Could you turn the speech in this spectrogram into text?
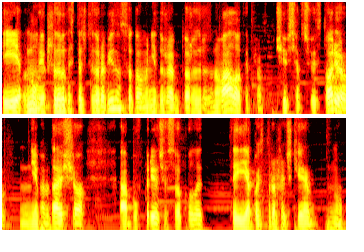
І ну, якщо дивитися точки зору бізнесу, то мені дуже теж зрезонувало, ти вчився в цю історію. Я пам'ятаю, що був період часу, коли ти якось трошечки ну,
